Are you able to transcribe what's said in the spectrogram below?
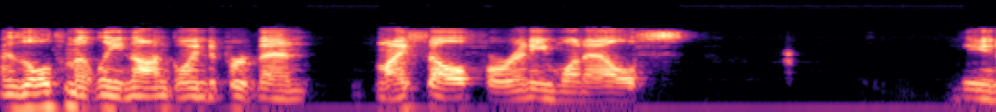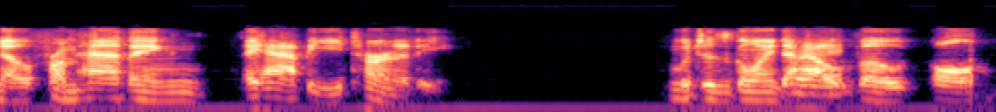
is ultimately not going to prevent myself or anyone else, you know, from having a happy eternity, which is going to Right. outvote all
